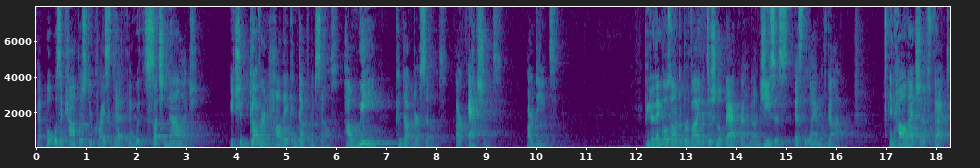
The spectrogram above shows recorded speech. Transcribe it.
that what was accomplished through Christ's death, and with such knowledge, it should govern how they conduct themselves, how we conduct ourselves, our actions, our deeds. Peter then goes on to provide additional background on Jesus as the Lamb of God and how that should affect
